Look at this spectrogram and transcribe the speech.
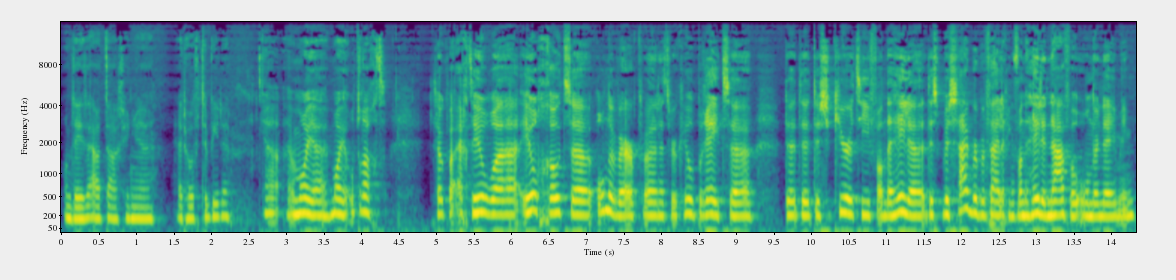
om deze uitdagingen het hoofd te bieden? Ja, een mooie, mooie opdracht. Het is ook wel echt heel, uh, heel groot uh, onderwerp, uh, natuurlijk heel breed. de, de, de security van de hele, de cyberbeveiliging van de hele NAVO-onderneming.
